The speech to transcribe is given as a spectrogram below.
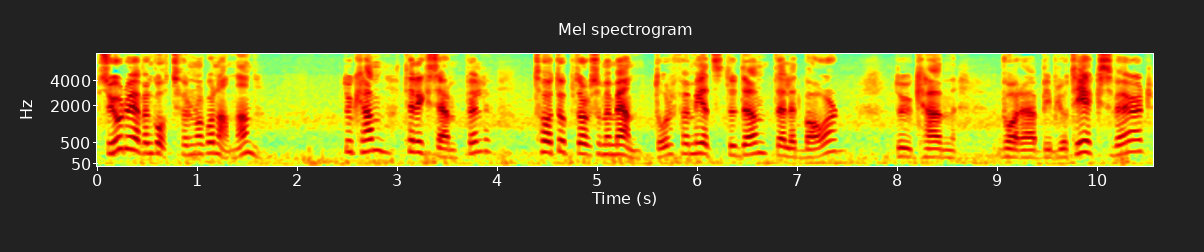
så gör du även gott för någon annan. Du kan till exempel ta ett uppdrag som är mentor för medstudent eller ett barn. Du kan vara biblioteksvärd,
